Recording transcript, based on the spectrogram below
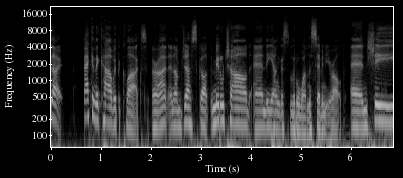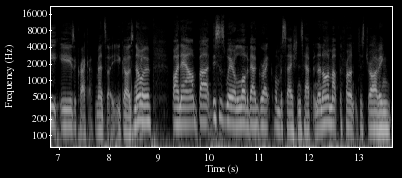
So, back in the car with the Clarks, all right? And I've just got the middle child and the youngest little one, the seven year old. And she is a cracker, Madzo. You guys know her by now, but this is where a lot of our great conversations happen. And I'm up the front just driving,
